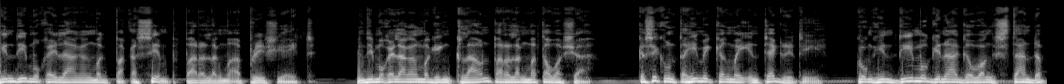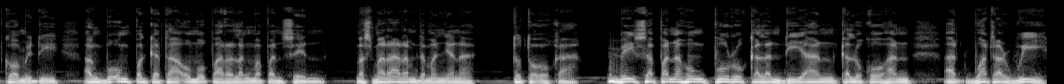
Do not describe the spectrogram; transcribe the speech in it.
Hindi mo kailangang magpakasimp para lang ma-appreciate. Hindi mo kailangang maging clown para lang matawa siya. Kasi kung tahimik kang may integrity, kung hindi mo ginagawang stand-up comedy ang buong pagkatao mo para lang mapansin, mas mararamdaman niya na totoo ka. Based sa panahong puro kalandian, kalokohan at what are we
